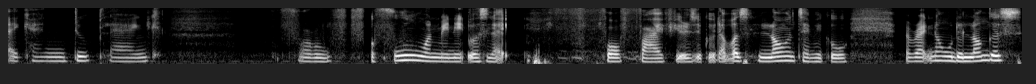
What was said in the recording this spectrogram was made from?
i can do plank for a full one minute was like four five years ago. That was long time ago. Right now the longest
